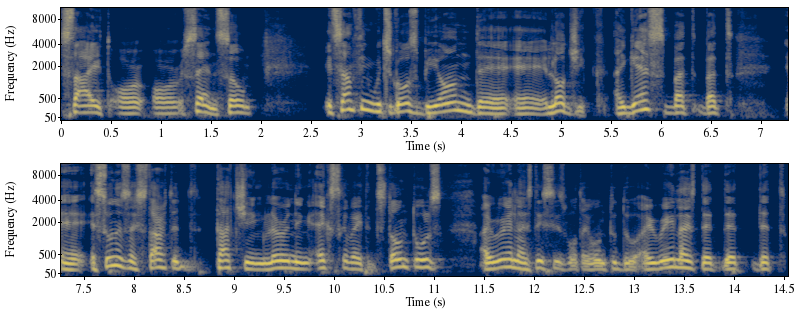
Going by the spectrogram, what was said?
sight or or sense. So it's something which goes beyond the uh, logic, I guess. But but uh, as soon as I started touching, learning excavated stone tools, I realized this is what I want to do. I realized that that that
